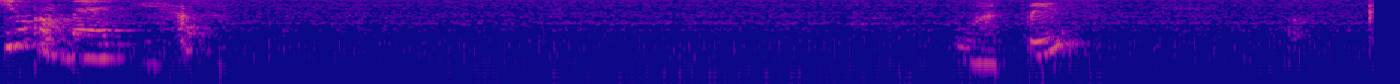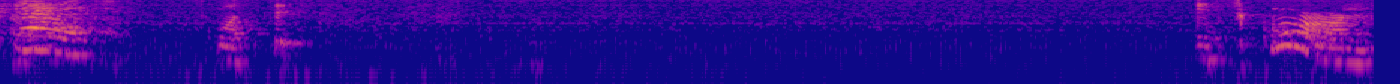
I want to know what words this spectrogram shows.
cucumber, Yes. What's this? carrot, What's this? It's corn.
